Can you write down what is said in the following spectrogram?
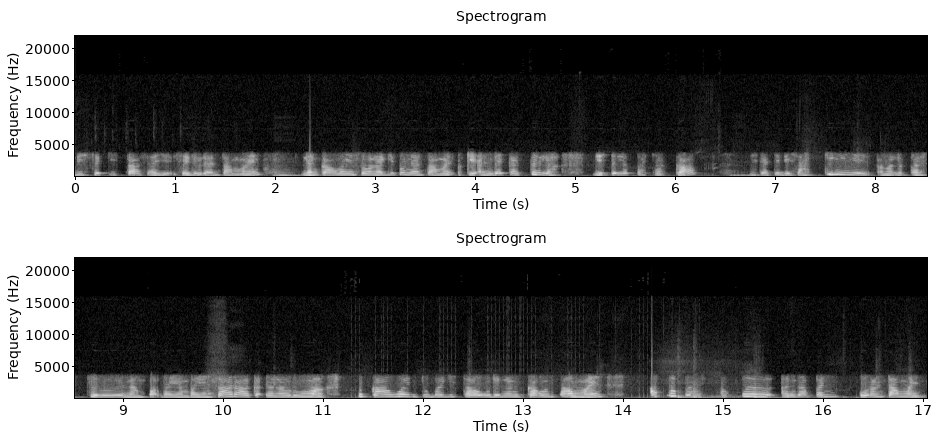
di sekitar saya. Saya duduk dalam taman. Hmm. Dan kawan yang seorang lagi pun dalam taman. Okey, anda katalah dia terlepas cakap. Dia kata dia sakit. Uh, lepas tu nampak bayang-bayang Sarah kat dalam rumah. So, kawan tu bagi tahu dengan kawan taman. Apa apa anggapan orang taman.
